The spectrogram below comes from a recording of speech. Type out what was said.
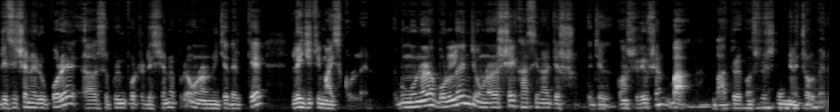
ডিসিশনের উপরে সুপ্রিম কোর্টের ডিসিশনের উপরে ওনারা নিজেদেরকে লেজিটিমাইজ করলেন। এবং ওনারা বললেন যে ওনারা শেখ হাসিনার যে যে কনস্টিটিউশন বা বাহাত্তরের কনস্টিটিউশন মেনে চলবেন।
